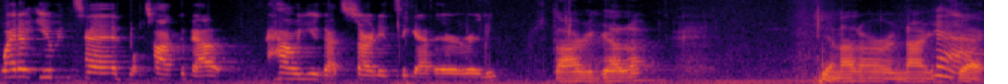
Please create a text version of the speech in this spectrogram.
why don't you and Ted talk about how you got started together and started together. Yeah. Met her in '96. Yeah.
